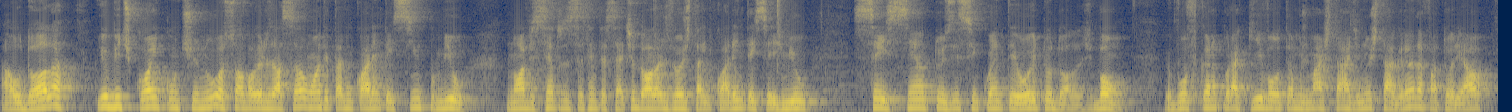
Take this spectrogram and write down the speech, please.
ao dólar e o Bitcoin continua sua valorização. Ontem estava em 45.967 dólares, hoje está em 46.658 dólares. Bom, eu vou ficando por aqui, voltamos mais tarde no Instagram da Fatorial.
